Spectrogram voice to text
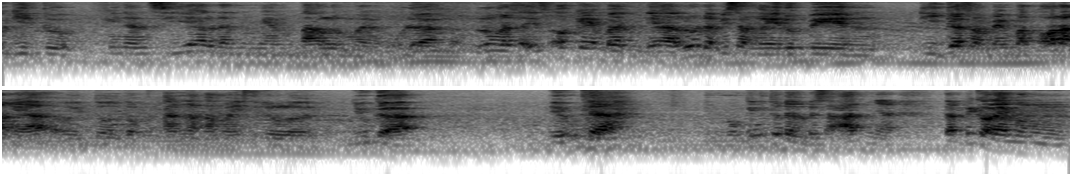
begitu finansial dan mental lu udah lu ngerasa it's okay but ya lu udah bisa ngehidupin 3 sampai 4 orang ya itu untuk anak sama istri lu juga. Ya udah mungkin itu udah saatnya. Tapi kalau emang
